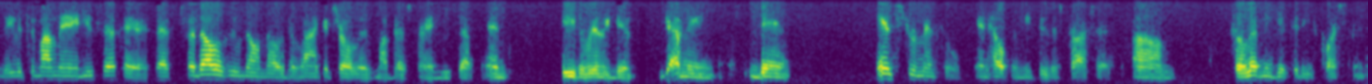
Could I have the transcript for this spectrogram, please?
leave it to my man Yusef Harris. That's for those who don't know, Divine Controller is my best friend Yusef, and he's a really good. I mean, been instrumental in helping me through this process. Um, so let me get to these questions.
